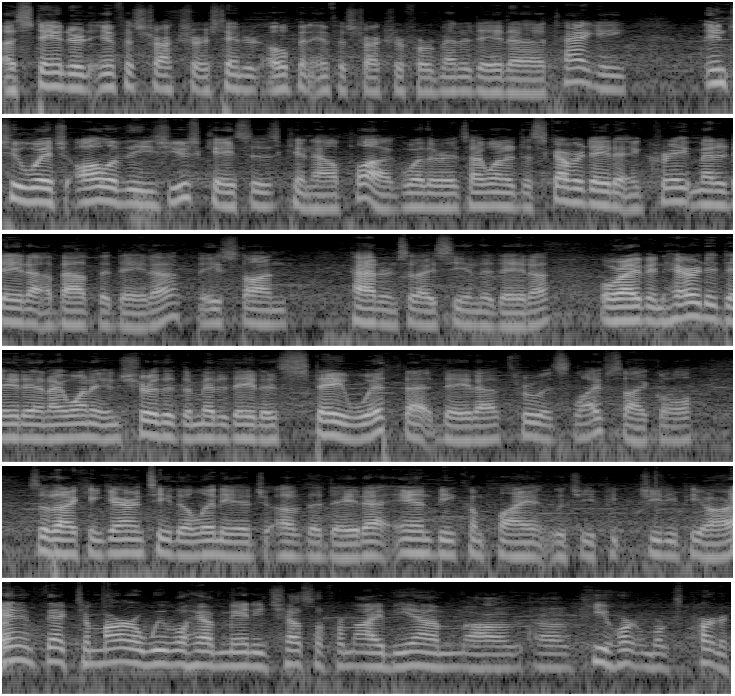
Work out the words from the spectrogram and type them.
a standard infrastructure, a standard open infrastructure for metadata tagging into which all of these use cases can now plug, whether it's I want to discover data and create metadata about the data based on patterns that I see in the data, or I've inherited data and I want to ensure that the metadata stay with that data through its life cycle so that I can guarantee the lineage of the data and be compliant with GP GDPR. And in fact, tomorrow we will have Mandy Chessell from IBM, uh, uh, key Hortonworks partner,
